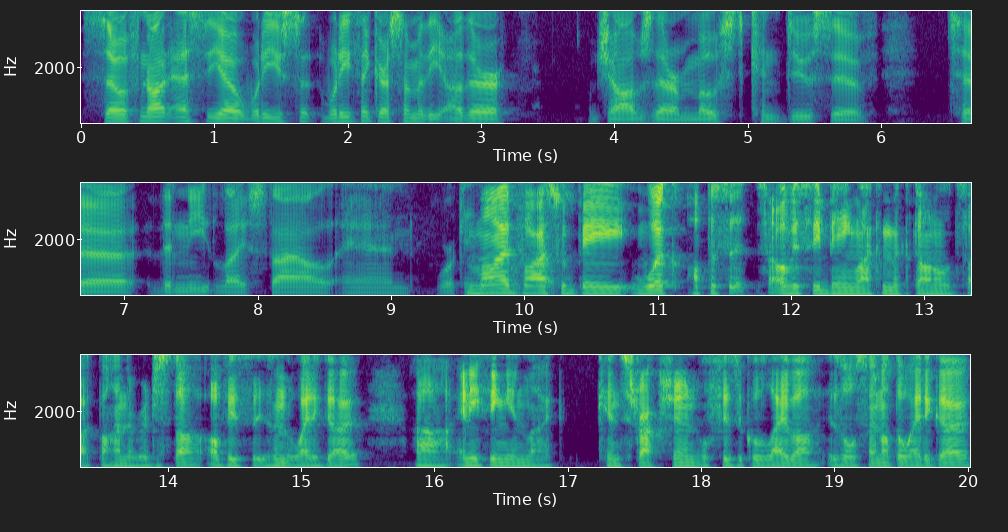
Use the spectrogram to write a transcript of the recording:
So, if not SEO, what do you what do you think are some of the other jobs that are most conducive to the NEET lifestyle and working? My advice jobs? would be work opposite. So obviously, being like a McDonald's, like behind the register, obviously isn't the way to go. Uh, anything in like construction or physical labor is also not the way to go.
